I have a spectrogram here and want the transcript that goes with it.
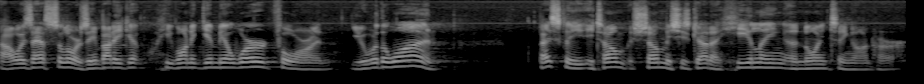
I always ask the Lord, does anybody get, he want to give me a word for? And you were the one. Basically, he told, showed me she's got a healing anointing on her.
